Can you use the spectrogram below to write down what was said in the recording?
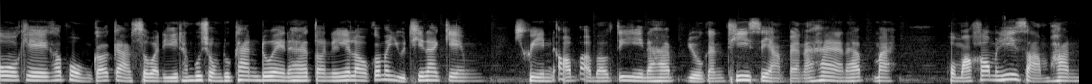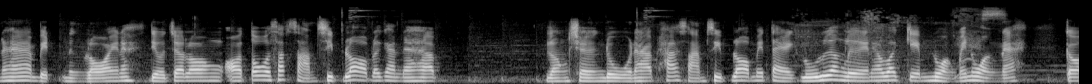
โอเคครับผมก็กราบสวัสดีท่านผู้ชมทุกท่านด้วยนะฮะ ตอนนี้เราก็มาอยู่ที่หน้าเกม Queen of a b o u t y นะครับ อยู่กันที่สยามแปดนะห้านะครับ มา ผมเอาเข้ามาที่ 3,000 นะฮะ เบ็ด 100 นะ เดี๋ยวจะลองออโต้สัก 30 รอบแล้วกันนะครับ ลองเชิงดูนะครับ ถ้า 30 รอบไม่แตกรู้เรื่องเลยนะว่าเกมหน่วงไม่หน่วงนะ ก็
